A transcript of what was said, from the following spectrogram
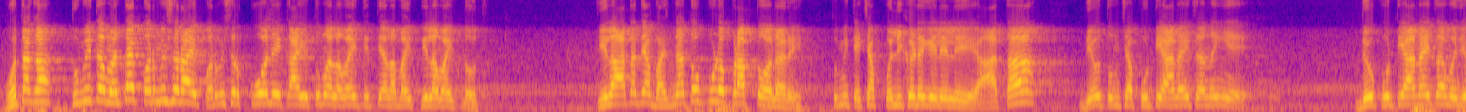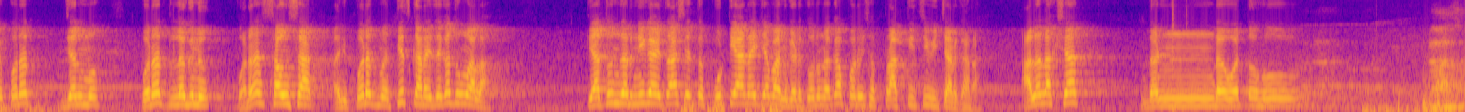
होता का? तुम्ही तर म्हणताय परमेश्वर आहे. परमेश्वर कोण आहे काय आहे तुम्हाला माहिती त्याला माहीत तिला माहीत नव्हतं. तिला आता त्या भजनातो पुढं प्राप्त होणार आहे. तुम्ही त्याच्या पलीकडे गेलेले आता देव तुमच्या पोटी आणायचा नाही आहे देव पोटी आणायचा म्हणजे परत जन्म परत लग्न परत संसार आणि परत मग तेच करायचं का तुम्हाला? त्यातून जर निघायचं असेल तर पोटी आणायच्या भानगड करू नका परमेश्वर प्राप्तीची विचार करा. आलं लक्षात? दंडवत हो.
